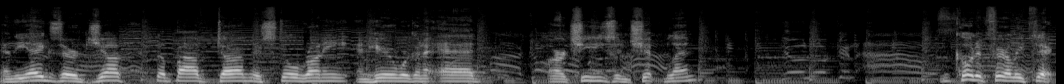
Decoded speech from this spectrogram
And the eggs are just about done. They're still runny. And here we're going to add our cheese and chip blend. And coat it fairly thick.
